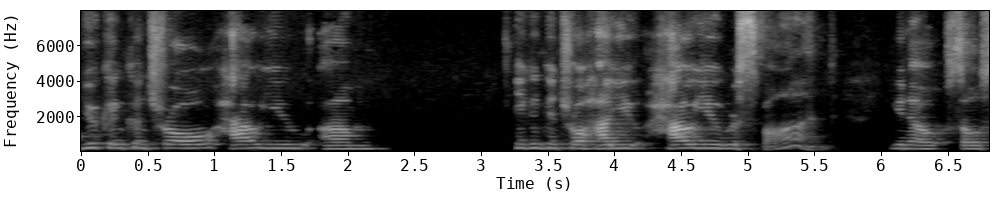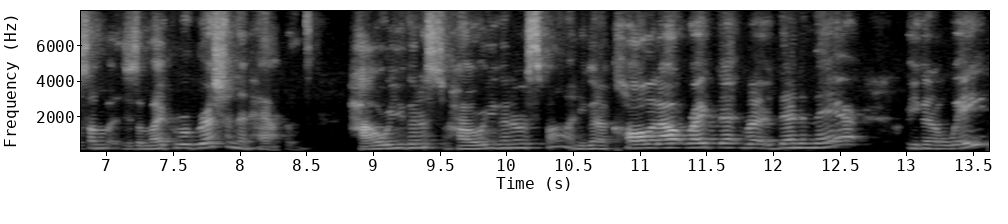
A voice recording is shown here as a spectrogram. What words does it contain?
You can control how you um, you can control how you how you respond. You know, so some there's a microaggression that happens. How are you going to how are you to respond? You're going to call it out right then right then and there. Are you going to wait?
